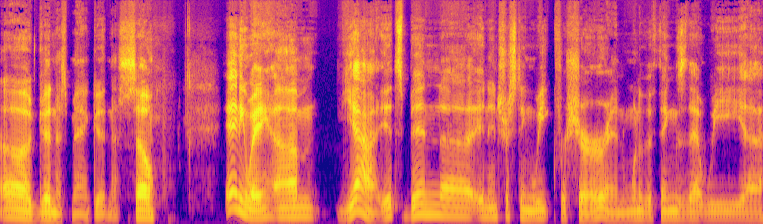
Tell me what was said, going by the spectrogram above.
oh goodness, man, goodness. So anyway, um, yeah, it's been uh, an interesting week for sure, and one of the things that we uh,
